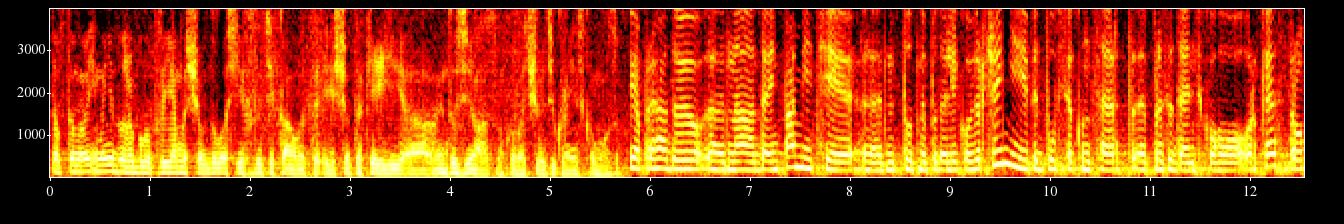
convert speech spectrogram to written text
Тобто мені мені дуже було приємно, що вдалося їх зацікавити, і що такий е, ентузіазм, коли чують українську музику. Я пригадую е, на день пам'яті тут неподалік у Вірджинії відбувся концерт е, президентського оркестру.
